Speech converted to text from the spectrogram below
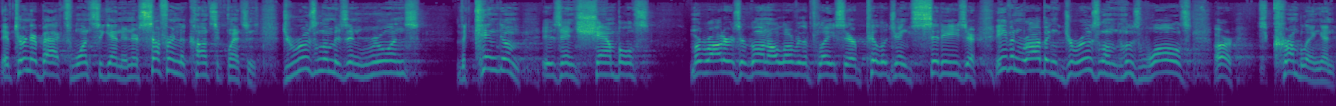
They've turned their backs once again and they're suffering the consequences. Jerusalem is in ruins. The kingdom is in shambles. Marauders are going all over the place. They're pillaging cities. They're even robbing Jerusalem, whose walls are crumbling and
